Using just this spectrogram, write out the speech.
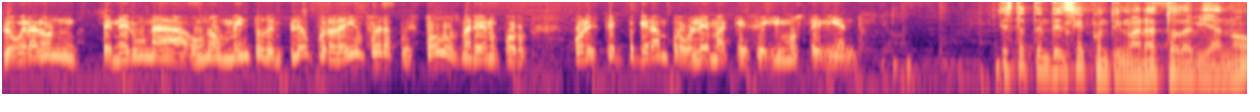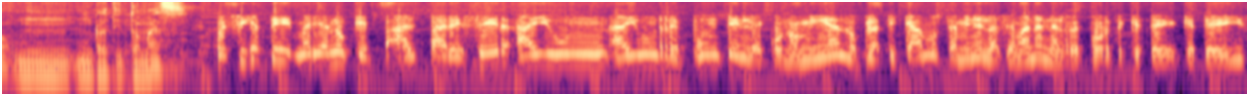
lograron tener una, un aumento de empleo, pero de ahí en fuera pues todos, Mariano, por, por este gran problema que seguimos teniendo. Esta tendencia continuará todavía, ¿no? Un, ratito más. Pues fíjate, Mariano, que al parecer hay un hay un repunte en la economía. Lo platicamos también en la semana en el reporte que te que te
